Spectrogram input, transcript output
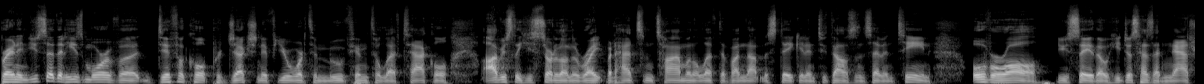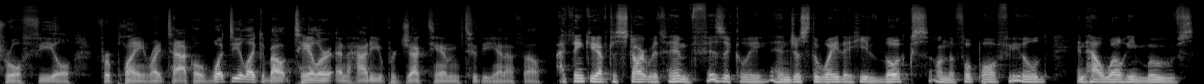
Brandon, you said that he's more of a difficult projection if you were to move him to left tackle. Obviously, he started on the right, but had some time on the left, if I'm not mistaken, in 2017. Overall, you say, though, he just has a natural feel for playing right tackle. What do you like about Taylor and how do you project him to the NFL? I think you have to start with him physically and just the way that he looks on the football field and how well he moves.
